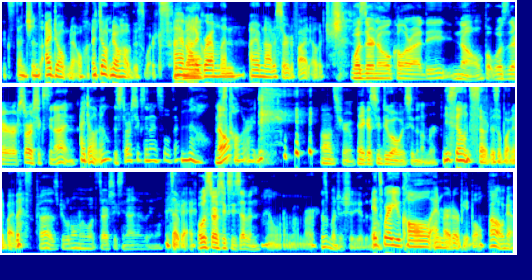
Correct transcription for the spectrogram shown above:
Extensions. I don't know. I don't know how this works. I There's am not a gremlin. I am not a certified electrician. Was there no caller ID? No, but was there Star 69? I don't know. Is Star 69 still a thing? No. No? It's caller ID. Oh, that's true. Yeah, I guess you do always see the number. You sound so disappointed by this. Because people don't know what Star 69 is anymore. It's okay. What was Star 67? I don't remember. There's a bunch of shit you have to know. It's where you call and murder people. Oh, okay.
